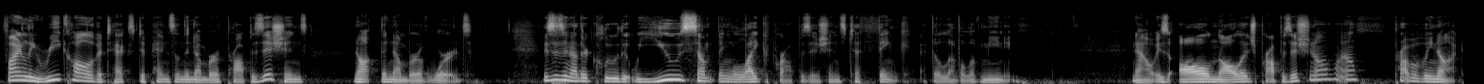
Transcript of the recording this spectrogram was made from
Finally, recall of a text depends on the number of propositions, not the number of words. This is another clue that we use something like propositions to think at the level of meaning. Now, is all knowledge propositional? Well, probably not.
